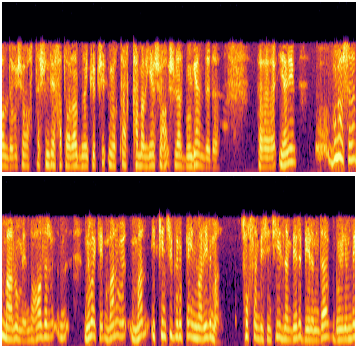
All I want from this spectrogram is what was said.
oldi o'sha vaqtda shunday xatolar bilan ko'pchilik qamalgan shular bo'lgan dedi. E, ya'ni bu narsalar ma'lum endi. Hozir nimaki man man ikkinchi gruppa invalidiman to'qson beshinchi yildan beri belimda bo'ynimda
